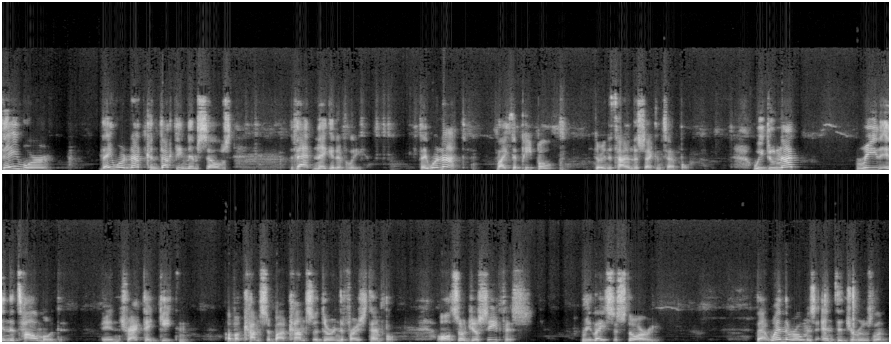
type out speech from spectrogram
they were they were not conducting themselves that negatively. They were not like the people during the time of the Second Temple. We do not read in the Talmud, in Tractate Gittin, of a Kamsa Bar Kamsa during the First Temple. Also, Josephus relates a story that when the Romans entered Jerusalem,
